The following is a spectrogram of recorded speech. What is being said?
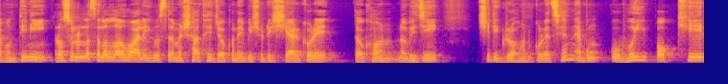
এবং তিনি রসুল্লাহ সাল্লাহ আলী ওয়াসাল্লামের সাথে যখন এই বিষয়টি শেয়ার করে তখন নবীজি সেটি গ্রহণ করেছেন এবং উভয় পক্ষের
